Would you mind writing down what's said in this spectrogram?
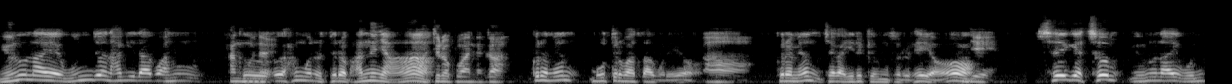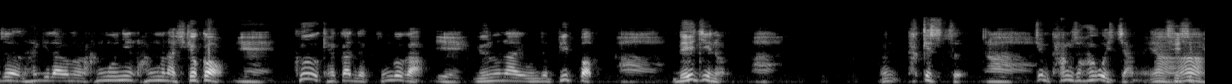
윤은아의 운전학이라고 하는 학문을 그 학문을 들어봤느냐? 들어보았는가? 그러면 못 들어봤다고 그래요. 아, 그러면 제가 이렇게 응수를 해요. 예, 세계 처음 윤은아의 운전학이라고 하는 학문인 학문화 시켰고 예, 그 객관적 증거가 예. 윤은아의 운전 비법 아, 내지는 아, 응? 팟캐스트 아, 지금 방송하고 있지 않느냐. 70회.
